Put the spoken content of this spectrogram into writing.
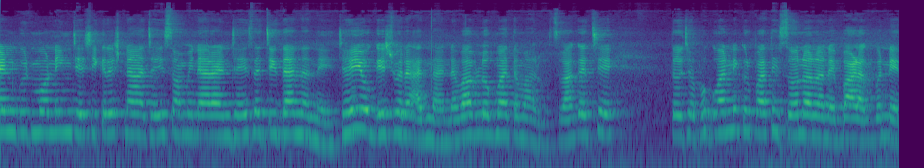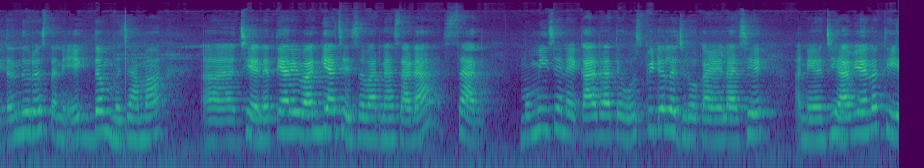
ફ્રેન્ડ ગુડ મોર્નિંગ જય શ્રી કૃષ્ણ, જય સ્વામિનારાયણ, જય સચ્ચિદાનંદ જય યોગેશ્વર. આજના નવા બ્લોગમાં તમારું સ્વાગત છે. તો જો ભગવાનની કૃપાથી સોનલ અને બાળક બંને તંદુરસ્ત અને એકદમ મજામાં છે અને અત્યારે વાગ્યા છે સવારના સાડા સાત. મમ્મી છે ને કાલ રાતે હોસ્પિટલ જ રોકાયેલા છે અને હજી આવ્યા નથી.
